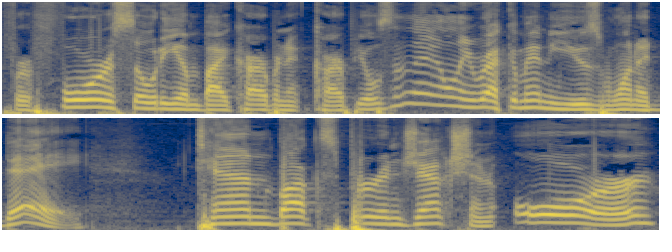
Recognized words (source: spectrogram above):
for four sodium bicarbonate carpules, and they only recommend you use one a day. 10 bucks per injection, or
